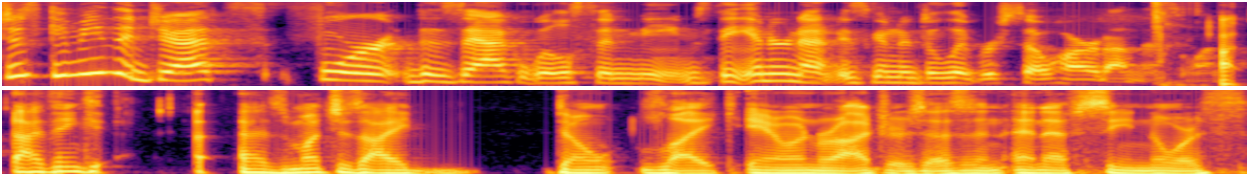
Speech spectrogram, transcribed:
just give me the Jets for the Zach Wilson memes. The internet is going to deliver so hard on this one. I, I think uh, as much as I don't like Aaron Rodgers as an NFC North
